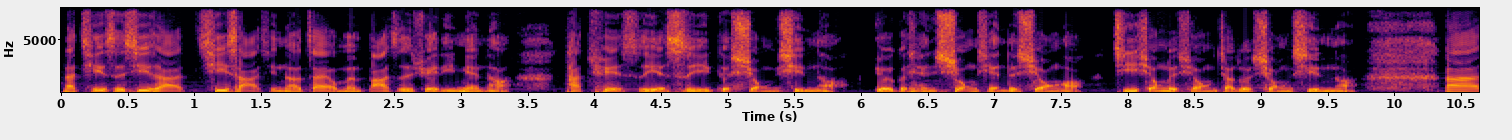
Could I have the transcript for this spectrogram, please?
那其实七煞七煞星呢，在我们八字学里面哈，它确实也是一个凶星哈。有一个很凶险的凶哈，吉凶的凶叫做凶星哈。那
